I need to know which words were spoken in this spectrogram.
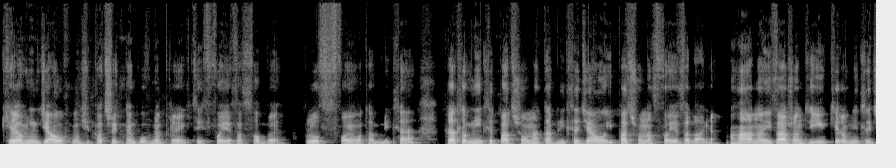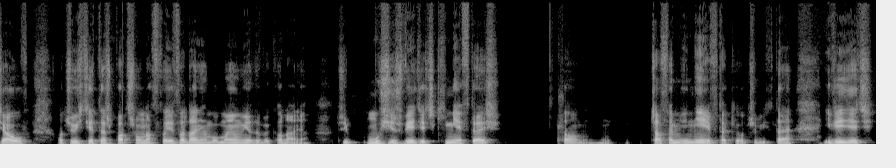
Kierownik działów musi patrzeć na główne projekty i swoje zasoby plus swoją tablicę. Pracownicy patrzą na tablicę działu i patrzą na swoje zadania. Aha, no i zarząd i kierownicy działów oczywiście też patrzą na swoje zadania, bo mają je do wykonania. Czyli musisz wiedzieć, kim jesteś, co czasem nie jest takie oczywiste, i wiedzieć,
